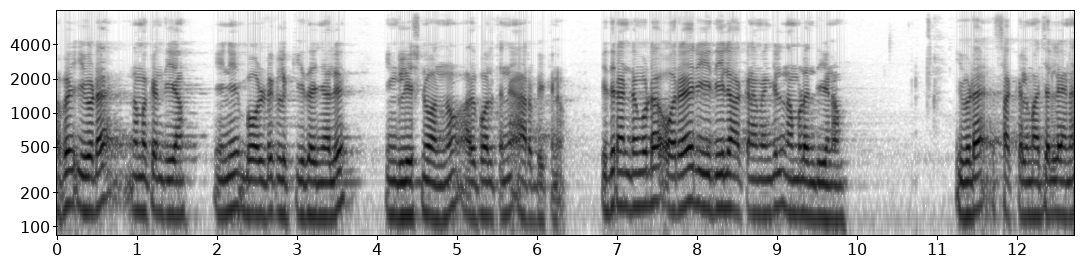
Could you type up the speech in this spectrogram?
അപ്പോൾ ഇവിടെ നമുക്ക് എന്ത് ചെയ്യാം? ഇനി ബോൾഡ് ക്ലിക്ക് ചെയ്ത് കഴിഞ്ഞാൽ ഇംഗ്ലീഷിന് വന്നു അതുപോലെ തന്നെ അറബിക്കിനും. ഇത് രണ്ടും കൂടെ ഒരേ രീതിയിലാക്കണമെങ്കിൽ നമ്മൾ എന്ത് ചെയ്യണം? ഇവിടെ സക്കൽ മജല്ലയാണ്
